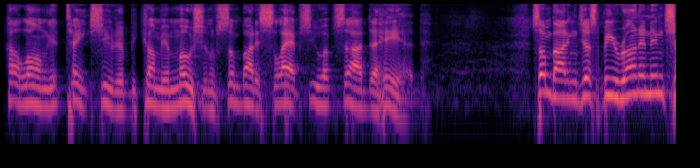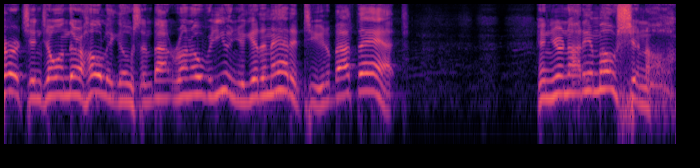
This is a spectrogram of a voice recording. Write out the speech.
how long it takes you to become emotional if somebody slaps you upside the head. Somebody can just be running in church enjoying their Holy Ghost and about run over you and you get an attitude about that. And you're not emotional.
